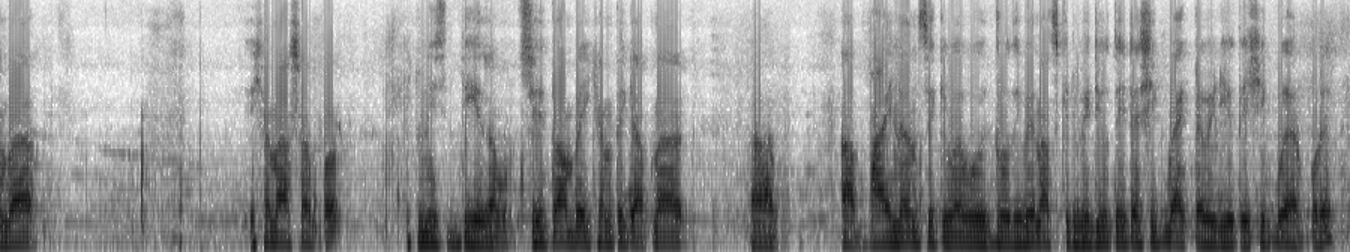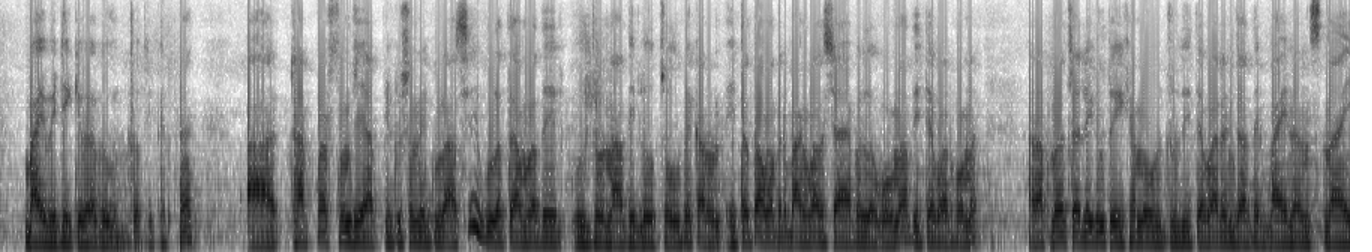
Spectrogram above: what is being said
আমরা এখানে আসার পর একটু নিচের দিকে যাব। যেহেতু আমরা এখান থেকে আপনার বাইন্যান্সে কীভাবে উইথড্র দিবেন, আজকের ভিডিওতে এটা শিখব, একটা ভিডিওতে শিখব, এরপরে বাইবিটে কীভাবে উইথড্র দিবেন হ্যাঁ? আর থার্ড পার্সন যে অ্যাপ্লিকেশন এগুলো আছে, এগুলোতে আমাদের উইড্রো না দিলেও চলবে, কারণ এটা তো আমাদের বাংলাদেশে অ্যাভেলেবল না, দিতে পারব না। আর আপনারা চাইলে কিন্তু এখানে উইথড্র দিতে পারেন, যাদের বাইন্যান্স নাই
